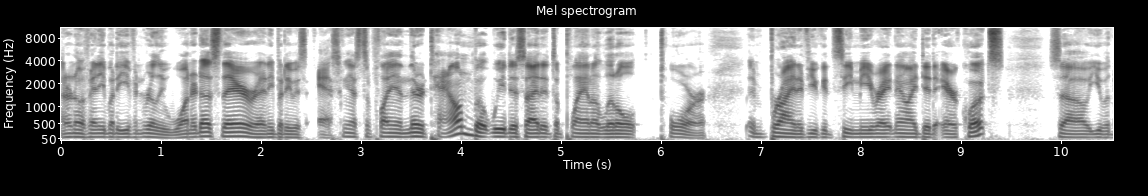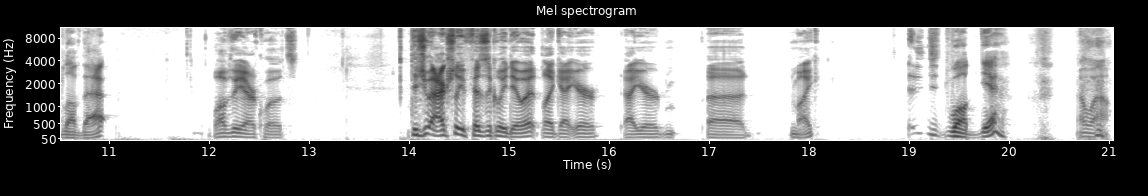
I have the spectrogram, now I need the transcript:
I don't know if anybody even really wanted us there or anybody was asking us to play in their town, but we decided to plan a little tour. And Brian, if you could see me right now, I did air quotes. So you would love that. Love the air quotes. Did you actually physically do it like at your at your uh mic? Well, yeah. Oh wow.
